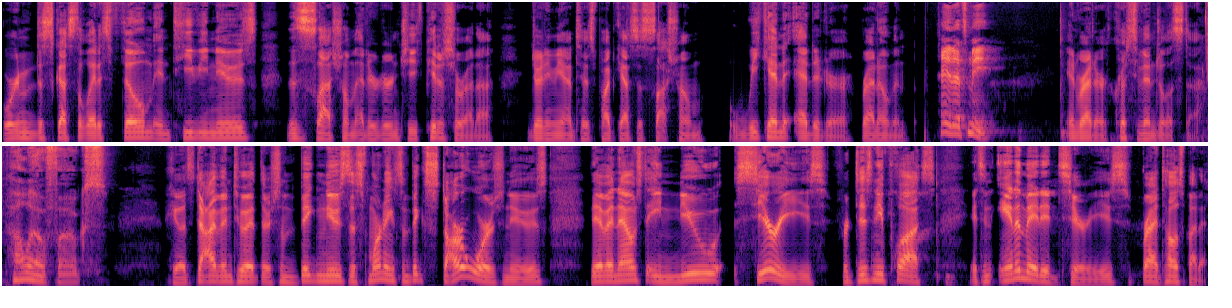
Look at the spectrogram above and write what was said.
we're going to discuss the latest film and TV news. This is Slash Film Editor in Chief Peter Sciretta. Joining me on today's podcast is Slash Film Weekend Editor Brad Oman. Hey, that's me. And writer Chris Evangelista. Hello, folks. Okay, let's dive into it. There's some big news this morning, some big Star Wars news. They have announced a new series for Disney Plus. It's an animated series. Brad, tell us about it.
